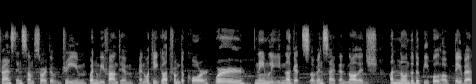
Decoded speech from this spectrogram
entranced in some sort of dream when we found him, and what he got from the core were namely nuggets of insight and knowledge unknown to the people of Teyvat.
